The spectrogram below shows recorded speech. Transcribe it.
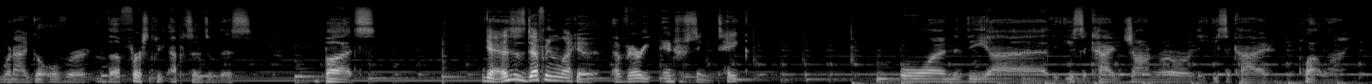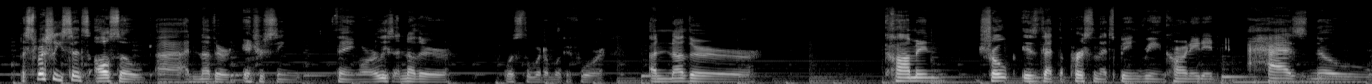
when I go over the first three episodes of this. But yeah, this is definitely like a, a very interesting take on the uh, the isekai genre or the isekai plotline. Especially since also uh, another interesting thing, or at least another what's the word I'm looking for? Another common trope is that the person that's being reincarnated has no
